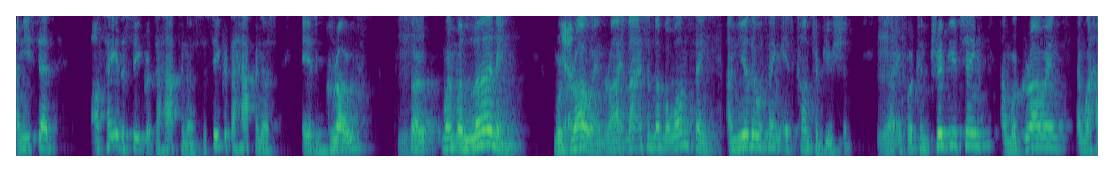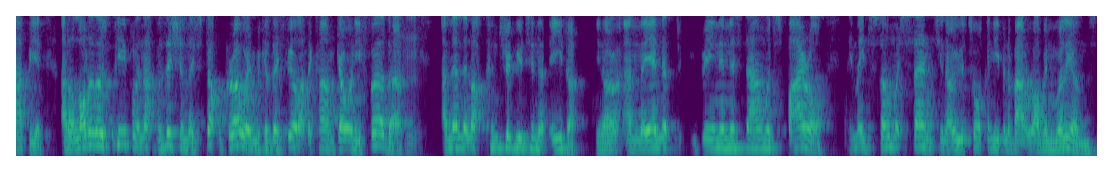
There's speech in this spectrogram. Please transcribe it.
And he said, I'll tell you the secret to happiness. The secret to happiness is growth. Mm-hmm. So when we're learning, we're yes. growing, right? That is the number one thing. And the other thing is contribution. Mm-hmm. You know, mm-hmm. if we're contributing and we're growing, and we're happy. And a lot of those people in that position, they stop growing because they feel like they can't go any further. Mm-hmm and then they're not contributing either, you know, and they end up being in this downward spiral. It made so much sense, you know. He was talking even about Robin Williams,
